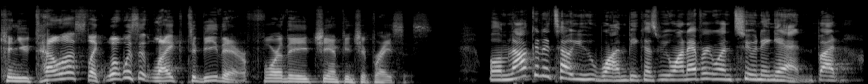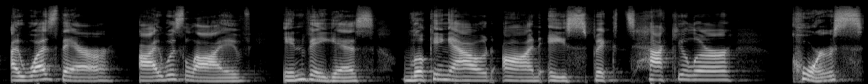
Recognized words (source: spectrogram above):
Can you tell us, like, what was it like to be there for the championship races? Well, I'm not going to tell you who won because we want everyone tuning in, but I was there. I was live in Vegas looking out on a spectacular course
